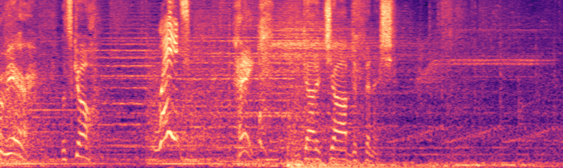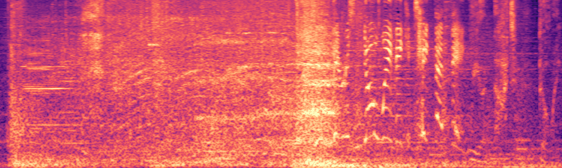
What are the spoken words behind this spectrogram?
From here. Let's go. Wait! Hey! We've got a job to finish. There is no way they can take that thing! We are not going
